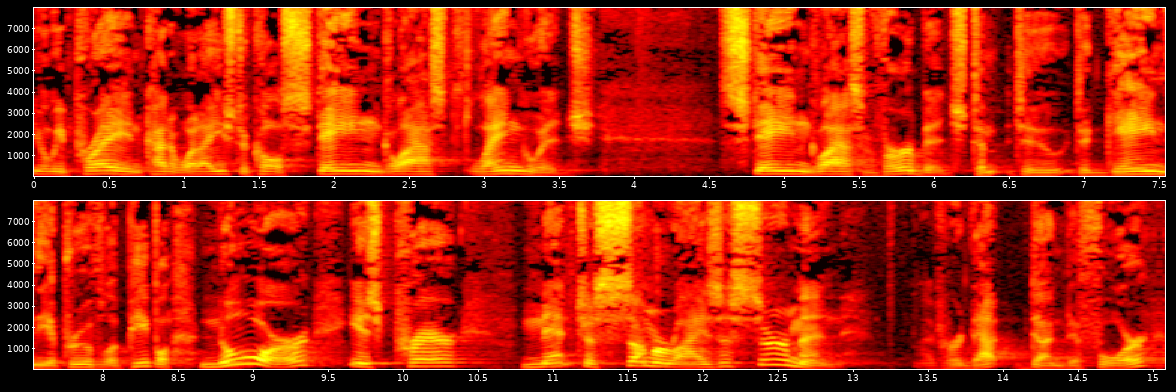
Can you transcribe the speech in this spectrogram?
You know, we pray in kind of what I used to call stained glass language stained glass verbiage to, to, to gain the approval of people, nor is prayer meant to summarize a sermon. I've heard that done before.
